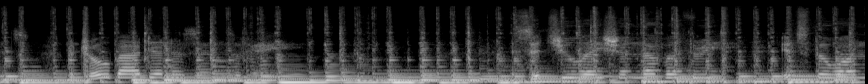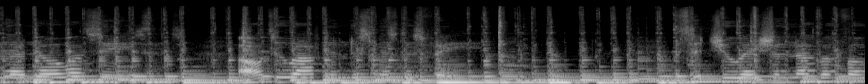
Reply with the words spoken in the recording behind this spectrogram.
It's controlled by denizens of hate. Situation number three, it's the one that no one sees. It's all too often dismissed as fate. Situation number four,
